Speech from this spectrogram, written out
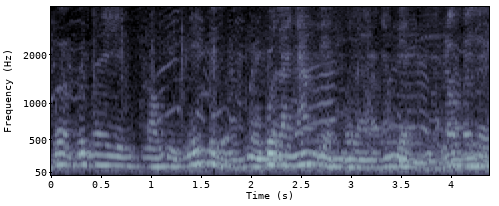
เพิ่มขึ้นให้เราอีกนิดหนึ่งนะ พูดอะไรย้ำเดียนพูดอะไรย้ำเดียนลงไปเลย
